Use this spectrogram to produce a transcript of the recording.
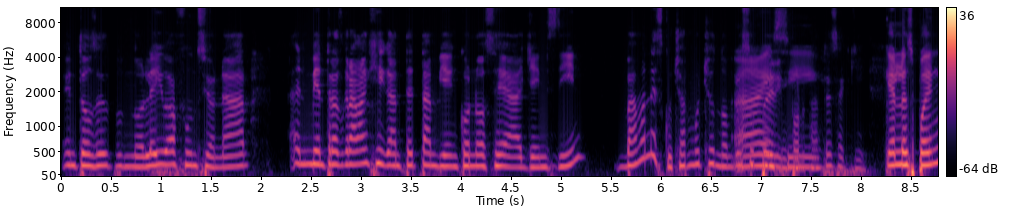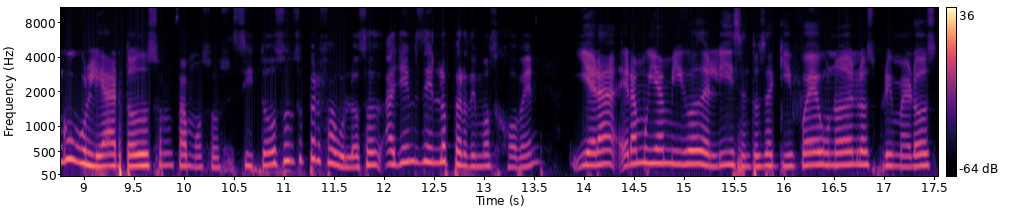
Entonces, pues no le iba a funcionar. Mientras graban Gigante también conoce a James Dean. Van a escuchar muchos nombres súper sí. importantes aquí. Que los pueden googlear, todos son famosos. Sí, todos son súper fabulosos. A James Dean lo perdimos joven. Y era, era muy amigo de Liz, entonces aquí fue uno de los primeros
